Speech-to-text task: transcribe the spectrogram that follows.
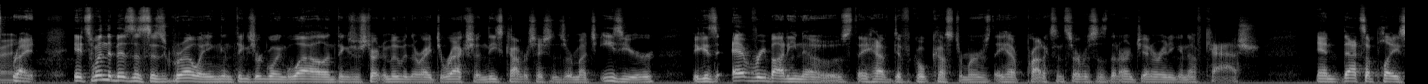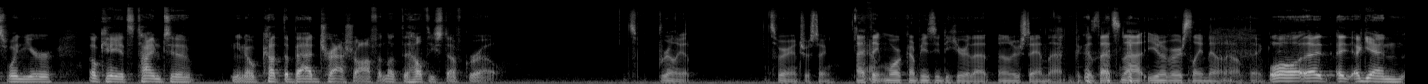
Right. Right. It's when the business is growing and things are going well and things are starting to move in the right direction. These conversations are much easier because everybody knows they have difficult customers, they have products and services that aren't generating enough cash. And that's a place when you're okay, it's time to, you know, cut the bad trash off and let the healthy stuff grow. It's brilliant. It's very interesting. I think more companies need to hear that and understand that because that's not universally known. I don't think. Well, uh, again,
